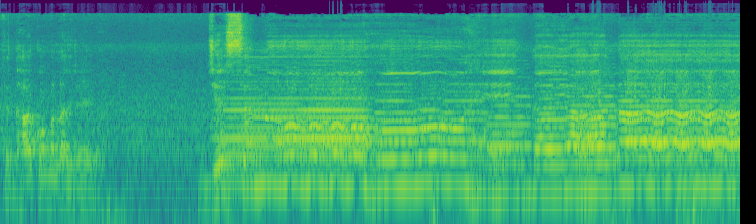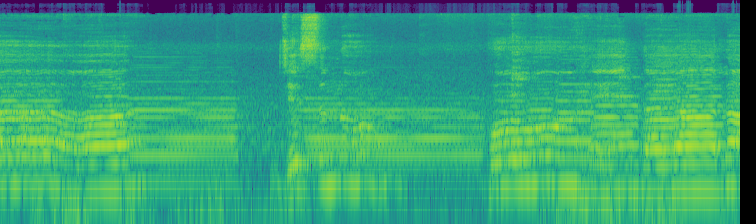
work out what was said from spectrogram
ਇੱਥੇ ਧਾ ਕੋਮਲ ਲੱਗ ਜਾਏਗਾ। ਜਿਸ ਨੂੰ ਹੈ ਦਇਆਲਾ ਜਿਸ ਹੋ ਹੈ ਦਇਆਲਾ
